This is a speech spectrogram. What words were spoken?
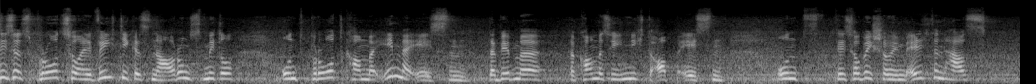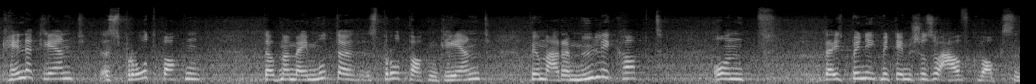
Erstens ist das Brot so ein wichtiges Nahrungsmittel und Brot kann man immer essen. Da, wird man, da kann man sich nicht abessen. Und das habe ich schon im Elternhaus kennengelernt, das Brotbacken. Da hat mir meine Mutter das Brotbacken gelernt. Wir haben auch eine Mühle gehabt und da bin ich mit dem schon so aufgewachsen.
